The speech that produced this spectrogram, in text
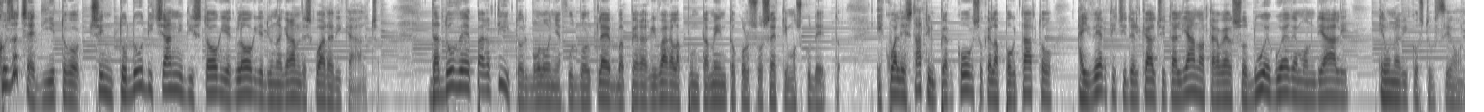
Cosa c'è dietro 112 anni di storia e gloria di una grande squadra di calcio? Da dove è partito il Bologna Football Club per arrivare all'appuntamento col suo settimo scudetto? E qual è stato il percorso che l'ha portato ai vertici del calcio italiano attraverso due guerre mondiali e una ricostruzione?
